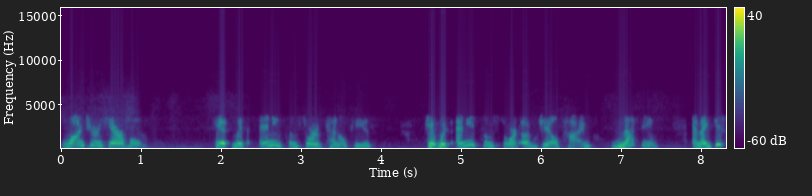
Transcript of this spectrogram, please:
long-term care home hit with any some sort of penalties, hit with any some sort of jail time, nothing. And I just,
